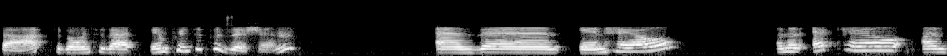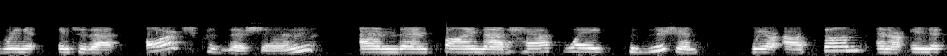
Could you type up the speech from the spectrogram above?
back to go into that imprinted position. And then inhale and then exhale and bring it into that arch position and then find that halfway position where our thumbs and our index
